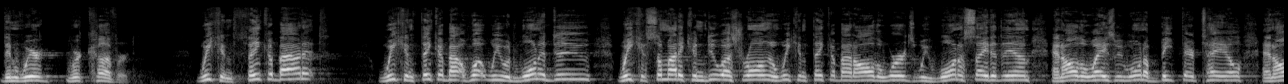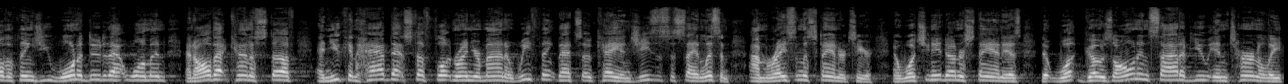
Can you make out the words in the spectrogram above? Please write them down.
then we're, we're covered. We can think about it. We can think about what we would want to do. We can, somebody can do us wrong and we can think about all the words we want to say to them and all the ways we want to beat their tail and all the things you want to do to that woman and all that kind of stuff. And you can have that stuff floating around your mind and we think that's okay. And Jesus is saying, listen, I'm raising the standards here. And what you need to understand is that what goes on inside of you internally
